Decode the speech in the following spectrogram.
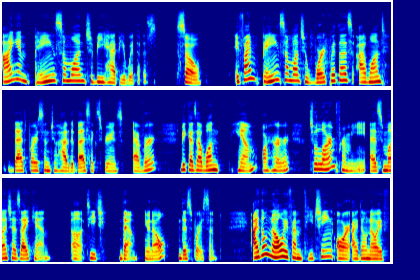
I am paying someone to be happy with us. So, if I'm paying someone to work with us, I want that person to have the best experience ever because I want him or her to learn from me as much as I can uh, teach them, you know, this person. I don't know if I'm teaching or I don't know if,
